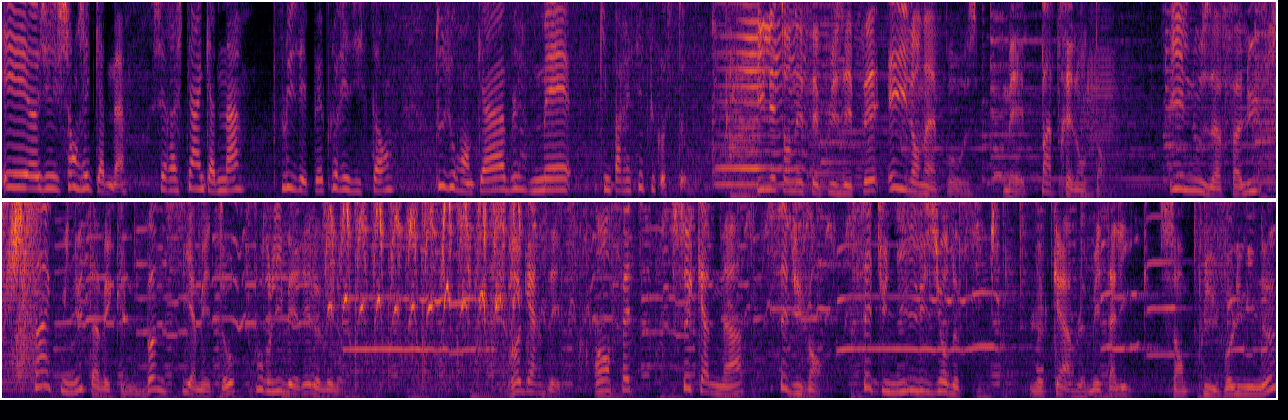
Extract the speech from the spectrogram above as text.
et euh, j'ai changé de cadenas. J'ai racheté un cadenas plus épais, plus résistant, toujours en câble, mais qui me paraissait plus costaud. Il est en effet plus épais et il en impose, mais pas très longtemps. Il nous a fallu 5 minutes avec une bonne scie à métaux pour libérer le vélo. Regardez, en fait, ce cadenas, c'est du vent. C'est une illusion d'optique. Le câble métallique semble plus volumineux,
